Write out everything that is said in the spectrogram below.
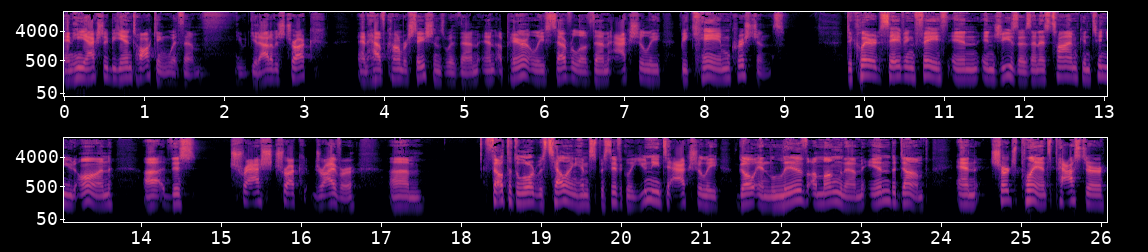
And he actually began talking with them. He would get out of his truck and have conversations with them, and apparently several of them actually became Christians, declared saving faith in, in Jesus. And as time continued on, uh, this trash truck driver um, felt that the Lord was telling him specifically, you need to actually go and live among them in the dump and church plant, pastor,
